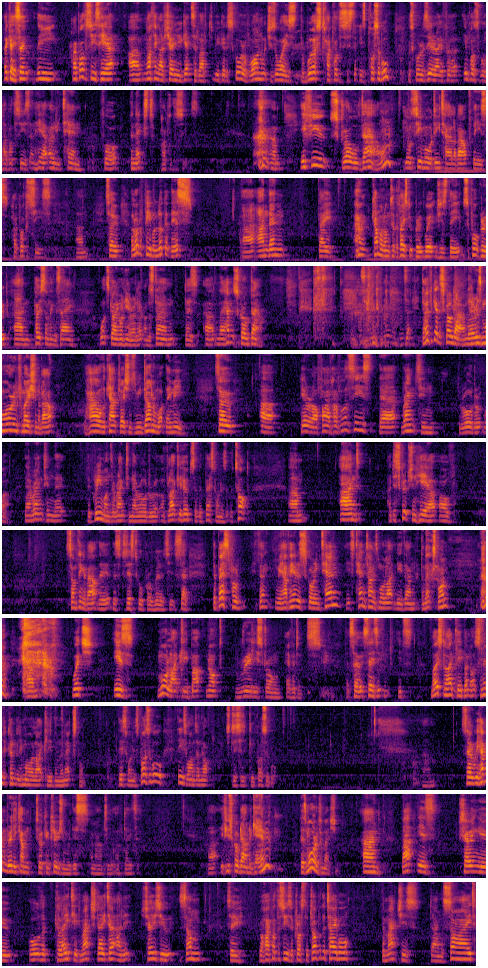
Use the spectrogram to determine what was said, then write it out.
Okay, so the hypotheses here, uh, nothing I've shown you gets above, we get a score of 1, which is always the worst hypothesis that is possible, a score of 0 for impossible hypotheses, and here only 10 for the next hypotheses. um, if you scroll down, you'll see more detail about these hypotheses. Um, so a lot of people look at this uh, and then they come along to the Facebook group, which is the support group, and post something saying, "What's going on here? I don't understand." There's, uh, they haven't scrolled down. so, so don't forget to scroll down. There is more information about how the calculations have been done and what they mean. So uh, here are our five hypotheses. They're ranked in the order. Well, they're ranked in the the green ones are ranked in their order of likelihood. So the best one is at the top. Um, and a description here of something about the, the statistical probabilities. So the best thing we have here is scoring 10. It's 10 times more likely than the next one, um, which is more likely but not really strong evidence. So it says it, it's most likely but not significantly more likely than the next one. This one is possible, these ones are not statistically possible. So we haven't really come to a conclusion with this amount of, of data. Uh, if you scroll down again, there's more information. And that is showing you all the collated match data and it shows you some, so your hypotheses across the top of the table, the matches down the side,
